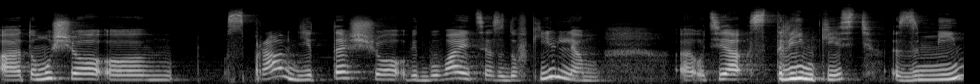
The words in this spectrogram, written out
Е, Тому що е, справді те, що відбувається з довкіллям, оця стрімкість змін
